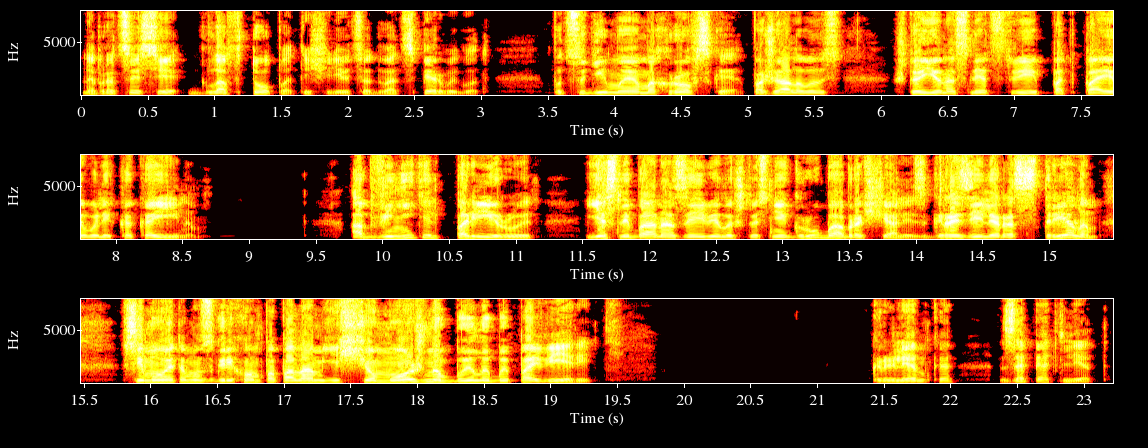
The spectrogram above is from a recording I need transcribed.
На процессе главтопа 1921 год подсудимая Махровская пожаловалась, что ее на следствии подпаивали кокаином. Обвинитель парирует – если бы она заявила, что с ней грубо обращались, грозили расстрелом, всему этому с грехом пополам еще можно было бы поверить. Крыленко за пять лет.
